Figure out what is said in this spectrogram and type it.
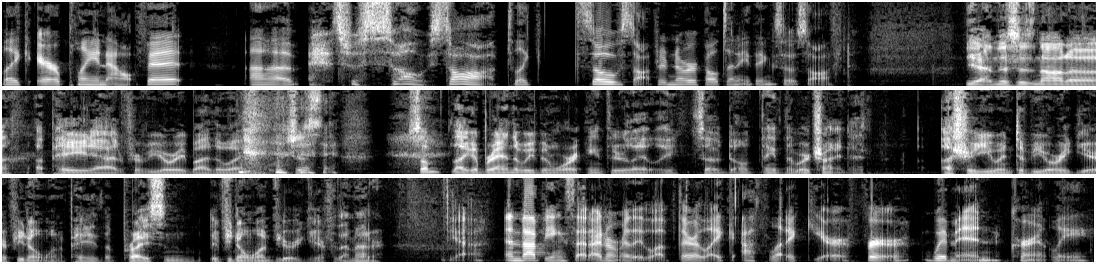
like airplane outfit. Um, it's just so soft, like so soft. I've never felt anything so soft. Yeah, and this is not a, a paid ad for Vuori, by the way. It's just some like a brand that we've been working through lately. So don't think that we're trying to usher you into Vuori gear if you don't want to pay the price and if you don't want Vuori gear for that matter. Yeah. And that being said, I don't really love their like athletic gear for women currently.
